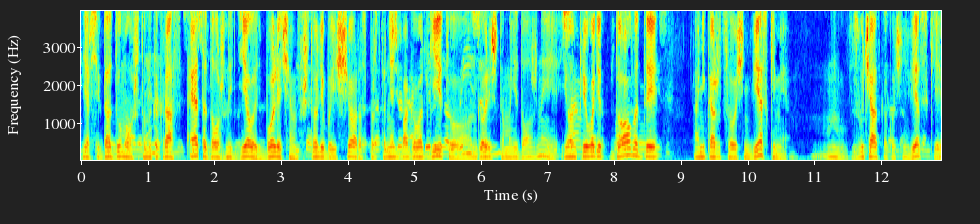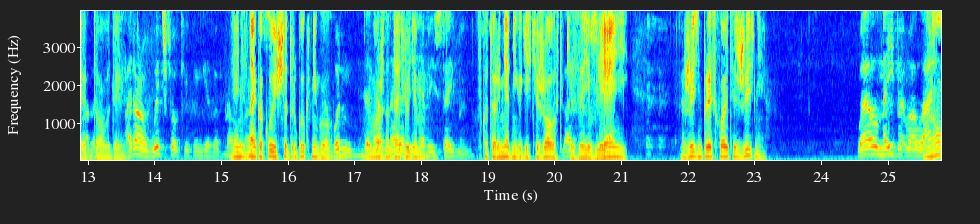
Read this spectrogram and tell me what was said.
Я всегда думал, что мы как раз это должны делать, более чем что-либо еще, распространять Бхагавадгиту. Он говорит, что мы не должны. И он приводит доводы, они кажутся очень вескими, ну, звучат как очень веские доводы. Я не знаю, какую еще другую книгу можно дать людям, в которой нет никаких тяжелых таких заявлений. Жизнь происходит из жизни. Ну,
